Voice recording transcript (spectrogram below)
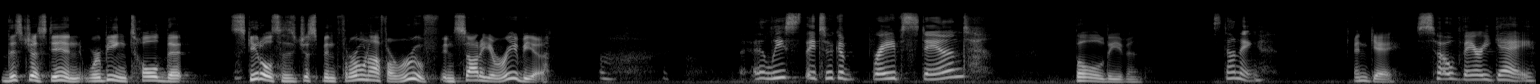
this just in, we're being told that Skittles has just been thrown off a roof in Saudi Arabia. At least they took a brave stand. Bold, even. Stunning. And gay. So very gay.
